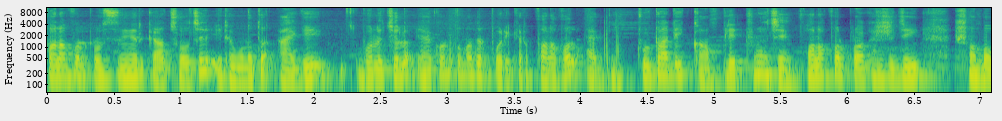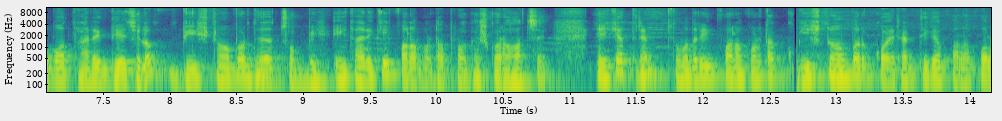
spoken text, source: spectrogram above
ফলাফল প্রসেসিং এর কাজ চলছে, এটা মূলত আগেই বলেছিল। এখন তোমাদের পরীক্ষার ফলাফল একদম টোটালি কমপ্লিট রয়েছে। ফলাফল প্রকাশের যেই সম্ভাব্য তারিখ দিয়েছিল, বিশ নভেম্বর দু এই তারিখেই ফলাফলটা প্রকাশ করা হচ্ছে। এই ক্ষেত্রে তোমাদের এই ফলাফলটা বিশ নভেম্বর কয়টার দিকে ফলাফল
